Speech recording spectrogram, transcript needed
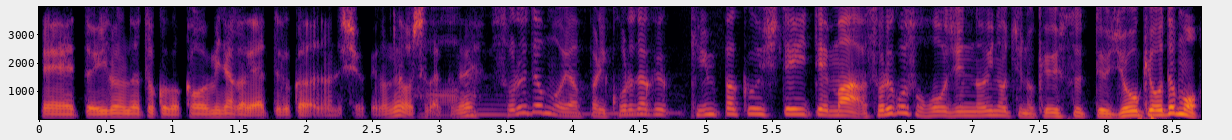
えっ、ー、といろんなところ顔を見ながらやってるからなんでしょうけどねおそらくね。それでもやっぱりこれだけ緊迫していてまあそれこそ法人の命の救出っていう状況でも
